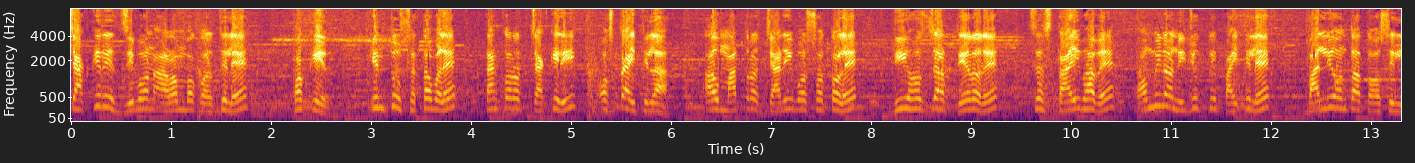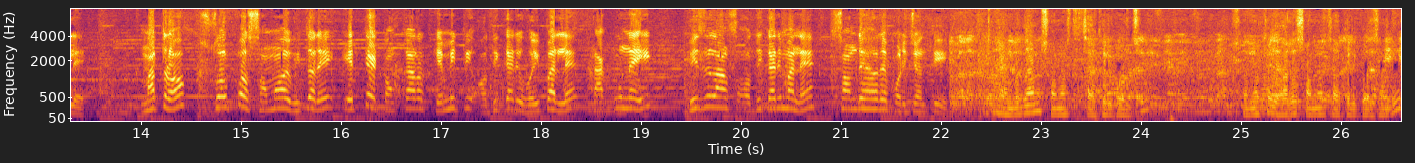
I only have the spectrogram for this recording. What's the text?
चाकरी जीवन आरंभ गरि ଫକିର କିନ୍ତୁ ସେତେବେଳେ ତାଙ୍କର ଚାକିରି ଅସ୍ଥାୟୀ ଥିଲା ଆଉ ମାତ୍ର ଚାରି ବର୍ଷ ତଳେ ଦୁଇ ହଜାର ତେରରେ ସେ ସ୍ଥାୟୀ ଭାବେ ଅମିନ ନିଯୁକ୍ତି ପାଇଥିଲେ ବାଲିଅନ୍ତା ତହସିଲରେ ମାତ୍ର ସ୍ୱଳ୍ପ ସମୟ ଭିତରେ ଏତେ ଟଙ୍କାର କେମିତି ଅଧିକାରୀ ହୋଇପାରିଲେ ତାକୁ ନେଇ ଭିଜିଲାନ୍ସ ଅଧିକାରୀମାନେ ସନ୍ଦେହରେ ପଡ଼ିଛନ୍ତି ଆମେ ସମସ୍ତେ ଚାକିରି କରୁଛୁ ସମସ୍ତେ ଘରେ ସମସ୍ତେ ଚାକିରି କରିଛନ୍ତି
